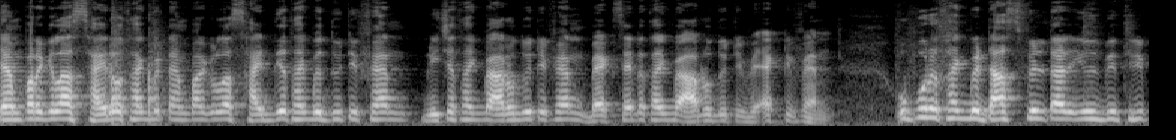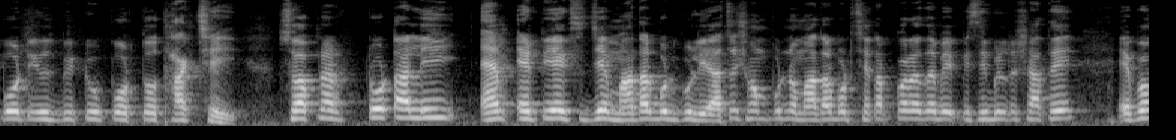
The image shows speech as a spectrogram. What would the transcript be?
টেম্পার গ্লাস সাইডেও থাকবে টেম্পার গ্লাস সাইড দিয়ে থাকবে দুইটি ফ্যান নিচে থাকবে আরও দুইটি ফ্যান ব্যাক সাইডে থাকবে আরও দুটি একটি ফ্যান উপরে থাকবে dust filter USB three port USB two port তো থাকছেই। সো আপনার টোটালি এম এটিএক্স যে মাদারবোর্ডগুলি আছে, সম্পূর্ণ মাদারবোর্ড সেট আপ করা যাবে পিসি বিল্ডের সাথে, এবং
